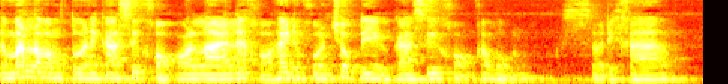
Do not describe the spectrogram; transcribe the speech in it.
ระมัดระวังตัวในการซื้อของออนไลน์ และขอให้ทุกคนโชคดีกับการซื้อของครับผม สวัสดีครับ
